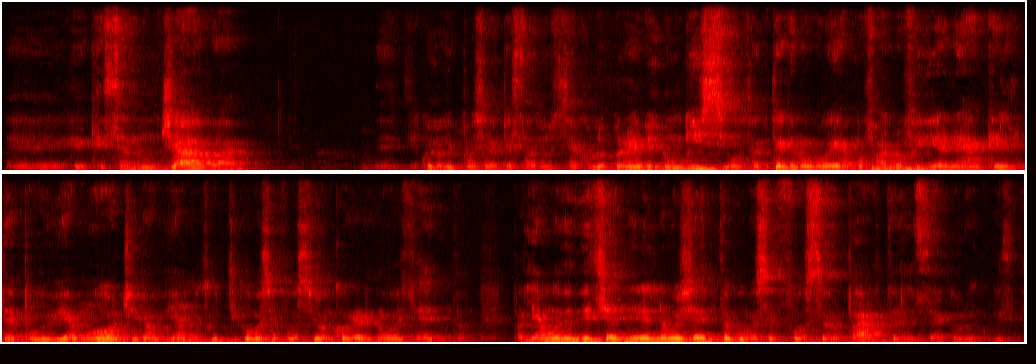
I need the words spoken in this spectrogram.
eh, che si annunciava. Eh, quello che poi sarebbe stato il secolo breve, lunghissimo, tant'è che non vogliamo farlo finire neanche nel tempo che viviamo oggi, no? viviamo tutti come se fossimo ancora nel Novecento, parliamo dei decenni del Novecento come se fossero parte del secolo in cui siamo,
